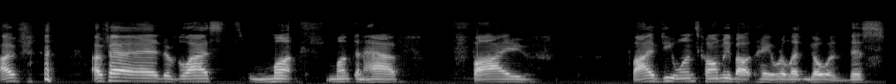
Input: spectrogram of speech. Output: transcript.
I've I've had over the last month month and a half five five D ones call me about hey we're letting go of this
